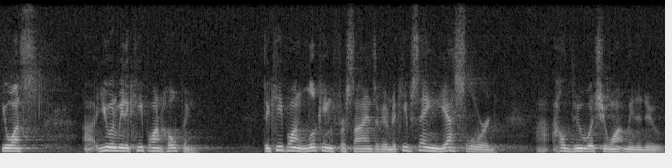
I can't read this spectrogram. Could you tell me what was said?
He wants uh, you and me to keep on hoping, to keep on looking for signs of Him, to keep saying, Yes, Lord, I'll do what you want me to do.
